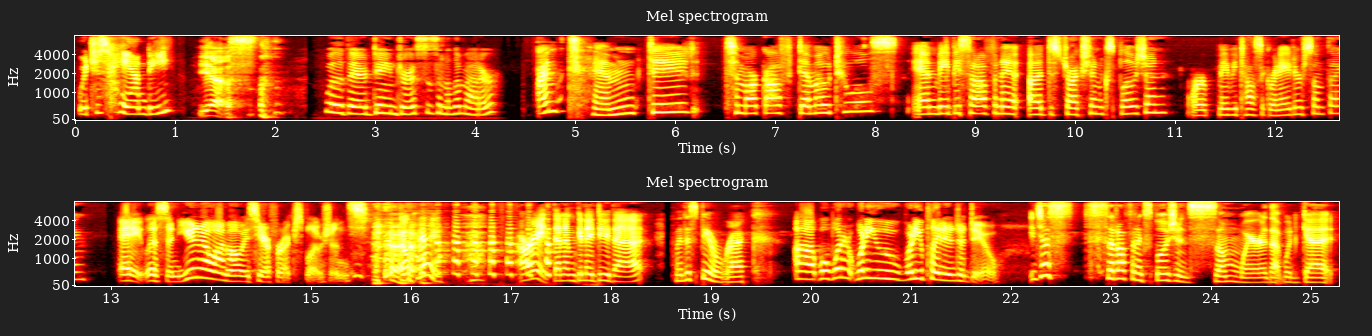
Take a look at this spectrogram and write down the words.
which is handy. Yes. Whether they're dangerous is another matter. I'm tempted to mark off demo tools and maybe set off an, a distraction explosion or maybe toss a grenade or something. Hey, listen, you know I'm always here for explosions. Okay. All right, then I'm gonna do that. Would this be a wreck? Uh, well, what are, what are you what are you planning to do? You just set off an explosion somewhere that would get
